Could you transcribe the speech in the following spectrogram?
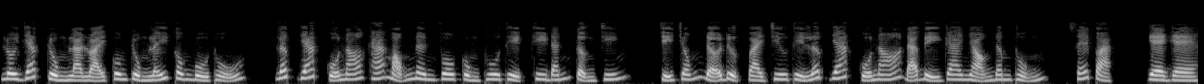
Lôi giáp trùng là loại côn trùng lấy công bù thủ, lớp giáp của nó khá mỏng nên vô cùng thua thiệt khi đánh cận chiến, chỉ chống đỡ được vài chiêu thì lớp giáp của nó đã bị gai nhọn đâm thủng, xé toạc. Ghè ghè.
